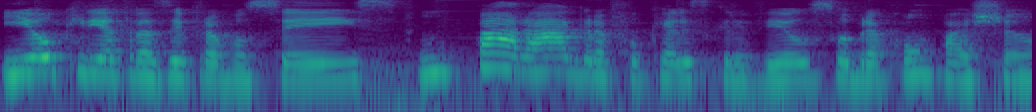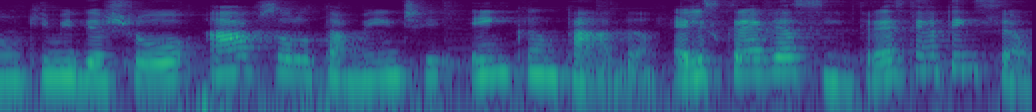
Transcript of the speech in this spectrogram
e eu queria trazer para vocês um parágrafo que ela escreveu sobre a compaixão que me deixou absolutamente encantada. Ela escreve assim: prestem atenção.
